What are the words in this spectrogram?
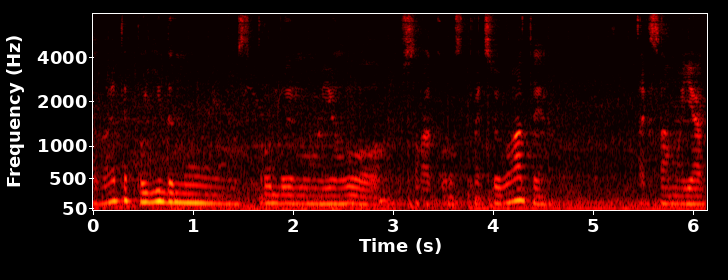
Давайте поїдемо, спробуємо його в сраку розпрацювати. Так само, як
